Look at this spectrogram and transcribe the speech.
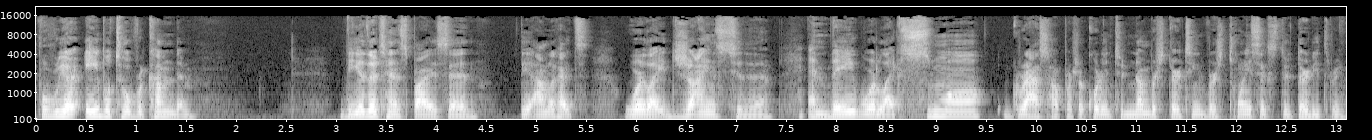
for we are able to overcome them. The other ten spies said, The Amalekites were like giants to them, and they were like small grasshoppers, according to Numbers 13, verse 26 to 33.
